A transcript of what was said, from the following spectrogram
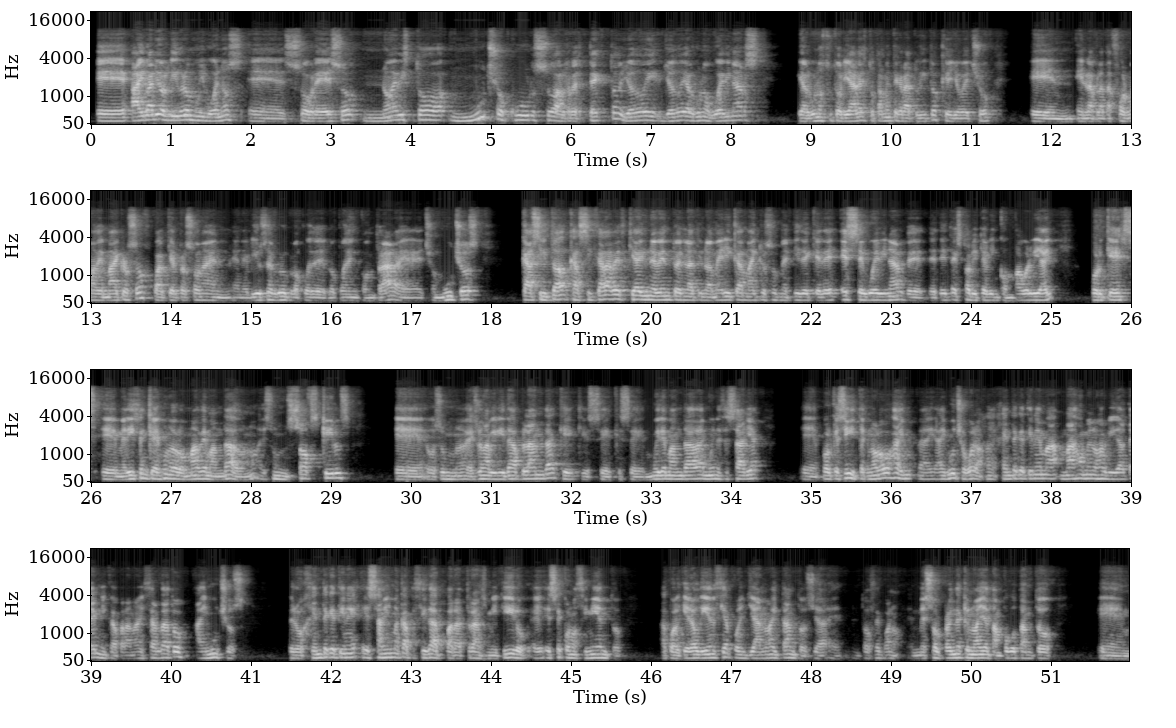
Eh, hay varios libros muy buenos eh, sobre eso. No he visto mucho curso al respecto. Yo doy, yo doy algunos webinars y algunos tutoriales totalmente gratuitos que yo he hecho en, en la plataforma de Microsoft. Cualquier persona en, en, el user group lo puede, lo puede encontrar. He hecho muchos Casi, cada vez que hay un evento en Latinoamérica, Microsoft me pide que dé ese webinar de, Data Storytelling con Power BI, porque eh, me dicen que es uno de los más demandados, ¿no? Es un soft skills, eh, es, una habilidad blanda que, que, muy demandada, muy necesaria, eh, porque sí, tecnólogos hay, hay, muchos, bueno, gente que tiene más, más, o menos habilidad técnica para analizar datos, hay muchos, pero gente que tiene esa misma capacidad para transmitir ese conocimiento a cualquier audiencia, pues ya no hay tantos. Ya, eh, entonces, bueno, me sorprende que no haya tampoco tanto eh,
